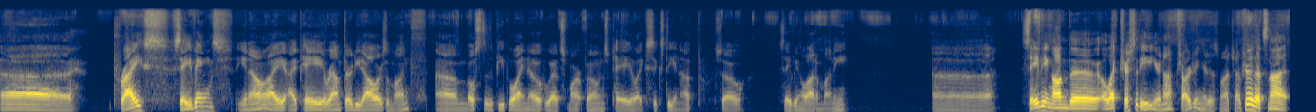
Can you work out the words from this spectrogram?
Uh, price, savings, you know, I, I pay around $30 a month. Um, most of the people I know who have smartphones pay like 60 and up, so saving a lot of money. Uh, saving on the electricity, you're not charging it as much. I'm sure that's not,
